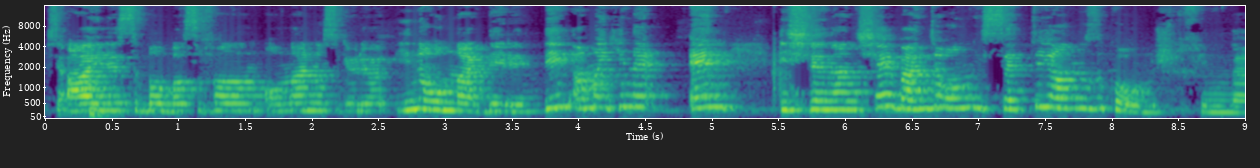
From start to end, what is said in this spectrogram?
işte ailesi, babası falan onlar nasıl görüyor. Yine onlar derin değil ama yine en işlenen şey bence onun hissettiği yalnızlık olmuştu filmde.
